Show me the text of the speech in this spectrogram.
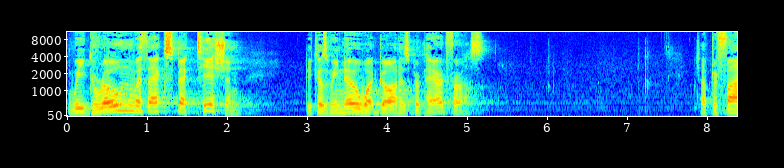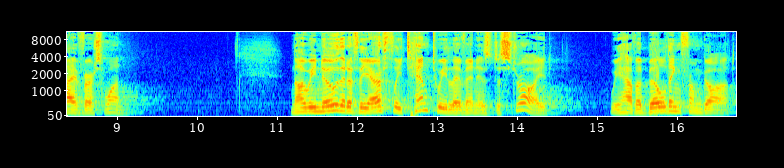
We groan with expectation because we know what God has prepared for us. Chapter 5, verse 1. Now we know that if the earthly tent we live in is destroyed, we have a building from God,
